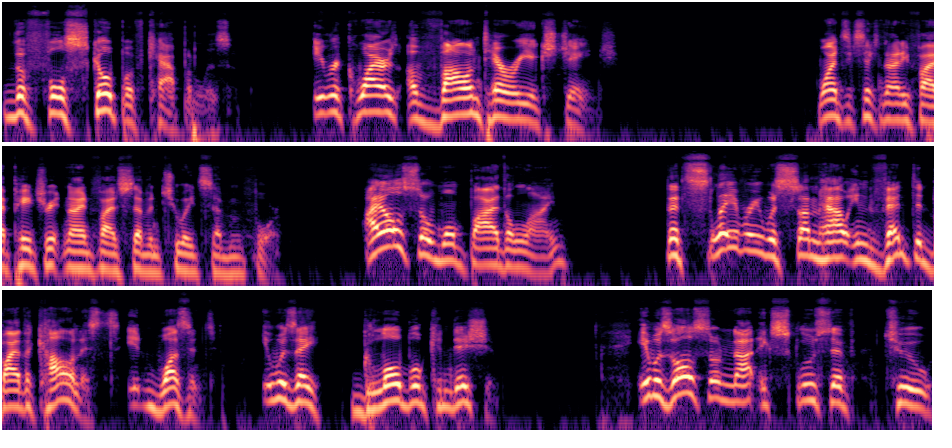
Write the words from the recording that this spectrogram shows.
the full scope of capitalism. It requires a voluntary exchange. 16695 Patriot 957 2874. I also won't buy the line that slavery was somehow invented by the colonists. It wasn't, it was a global condition. It was also not exclusive to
